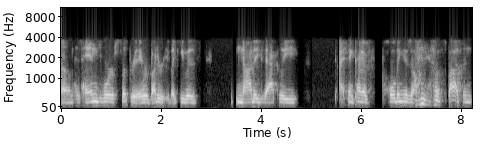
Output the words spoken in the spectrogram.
Um, his hands were slippery; they were buttery. Like he was not exactly, I think, kind of holding his own in those spots. And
